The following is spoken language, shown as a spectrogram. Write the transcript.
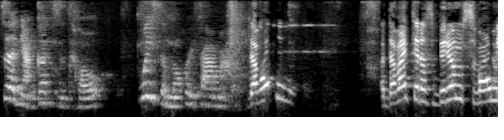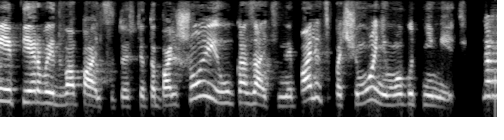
这两个指头为什么会发麻。 Давайте, давайте разберем с вами первые два пальца, то есть это большой и указательный палец, почему они могут не иметь. 那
